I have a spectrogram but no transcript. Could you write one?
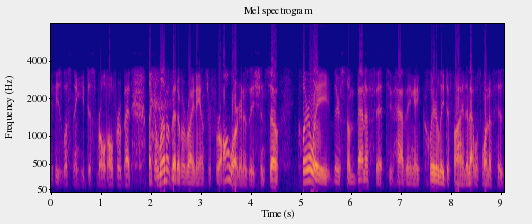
if he's listening he just rolled over but like a little bit of a right answer for all organizations so clearly there's some benefit to having a clearly defined and that was one of his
